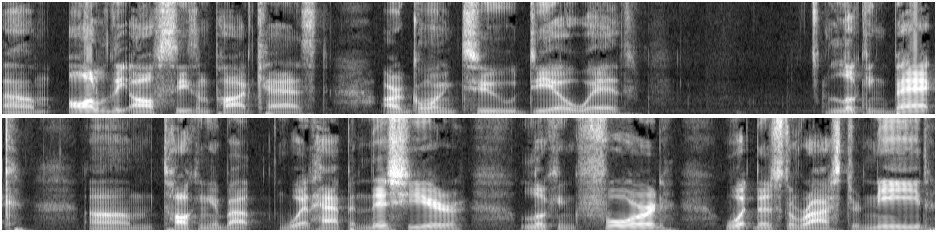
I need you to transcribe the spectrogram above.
um, all of the off-season podcasts are going to deal with looking back, um, talking about what happened this year, looking forward, what does the roster need.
